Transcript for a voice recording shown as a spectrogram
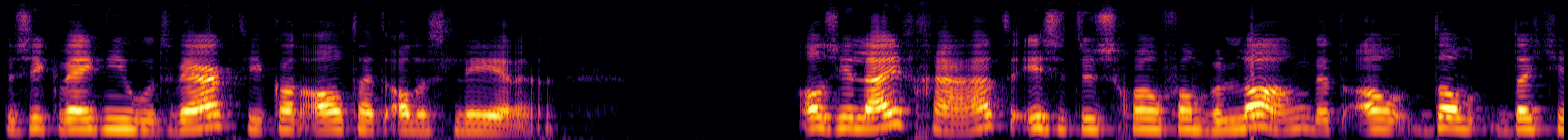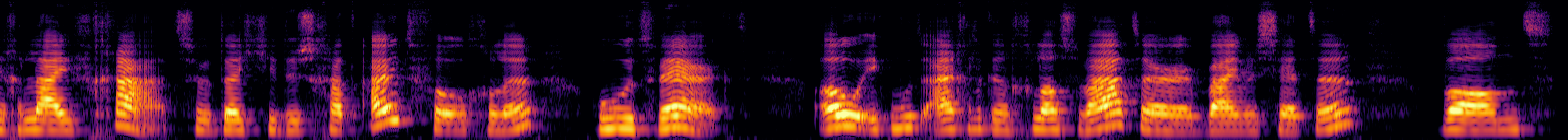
Dus ik weet niet hoe het werkt. Je kan altijd alles leren. Als je live gaat, is het dus gewoon van belang dat, al, dan, dat je live gaat. Zodat je dus gaat uitvogelen hoe het werkt. Oh, ik moet eigenlijk een glas water bij me zetten. Want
